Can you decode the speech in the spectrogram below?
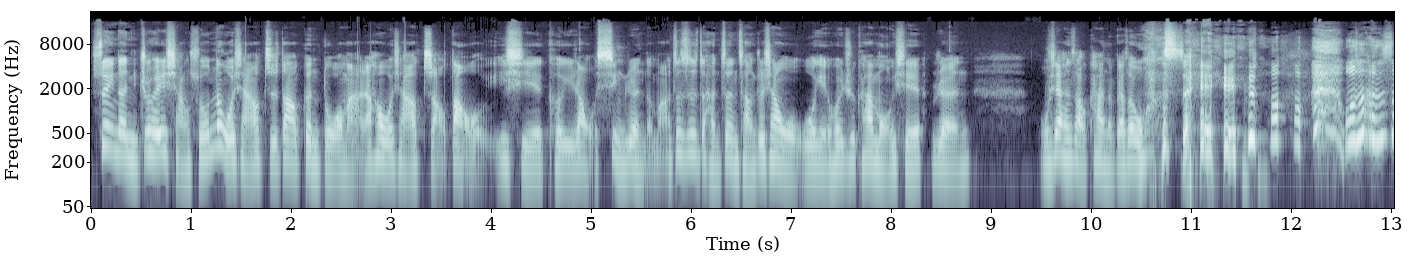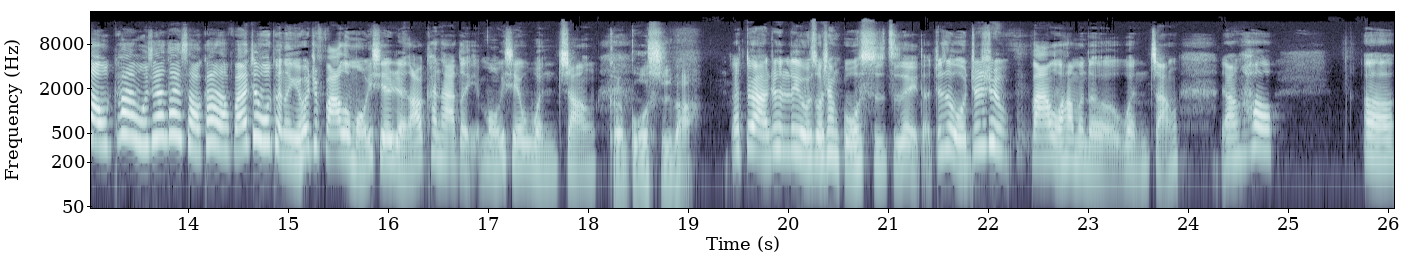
所以呢，你就会想说，那我想要知道更多嘛，然后我想要找到一些可以让我信任的嘛，这是很正常。就像我，我也会去看某一些人，我现在很少看了，不要再问我谁，我是很少看，我现在太少看了。反正就我可能也会去 follow 某一些人，然后看他的某一些文章，可能国师吧。啊，对啊，就是例如说像国师之类的，就是我就去 follow 他们的文章，然后呃，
